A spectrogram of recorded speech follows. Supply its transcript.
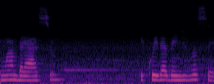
Um abraço e cuida bem de você.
